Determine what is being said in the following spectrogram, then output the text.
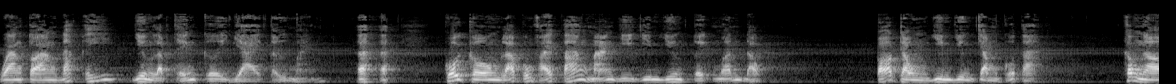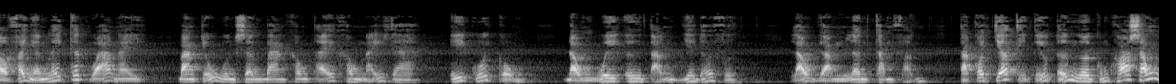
Hoàn toàn đắc ý, Dương Lập Thiện cười dài tự mãn. Cuối cùng lão cũng phải tán mạng vì Diêm Dương tuyệt mệnh độc. Có trong Diêm Dương châm của ta. Không ngờ phải nhận lấy kết quả này, ban chủ quân Sơn Bang không thể không nảy ra ý cuối cùng, đồng quy ư tận với đối phương. Lão gầm lên căm phẫn, ta có chết thì tiểu tử ngươi cũng khó sống.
